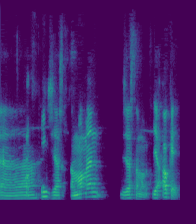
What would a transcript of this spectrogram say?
Uh, just a moment. Just a moment. Yeah. Okay.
